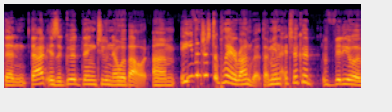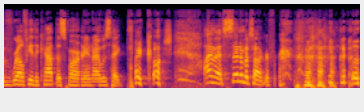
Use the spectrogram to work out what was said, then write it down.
then that is a good thing to know about. Um, even just to play around with. I mean, I took a video of Ralphie the cat this morning, and I was like, my gosh, I'm a cinematographer. You know,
